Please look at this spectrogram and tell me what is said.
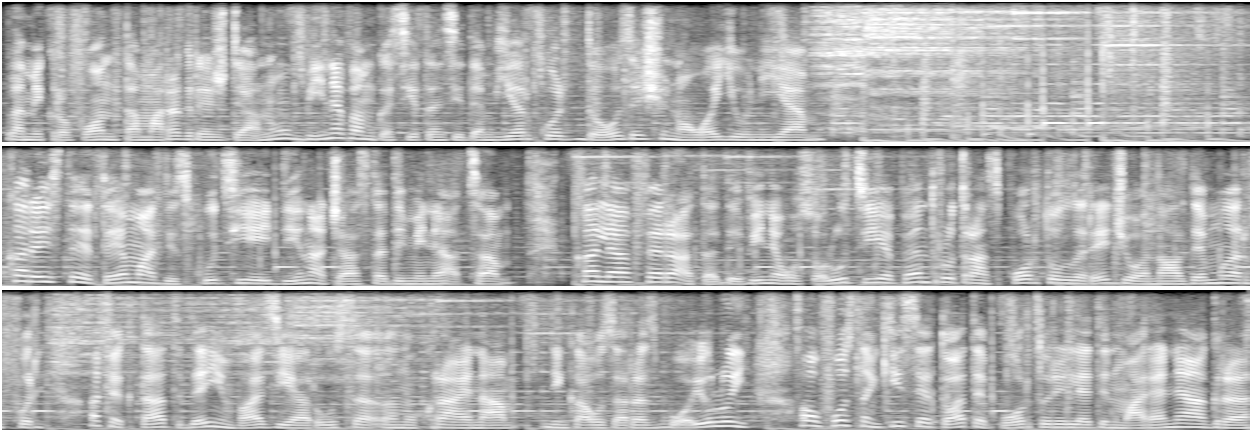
La microfon Tamara Grejdeanu, bine v-am găsit în zi de miercuri 29 iunie care este tema discuției din această dimineață. Calea ferată devine o soluție pentru transportul regional de mărfuri, afectat de invazia rusă în Ucraina. Din cauza războiului, au fost închise toate porturile din Marea Neagră,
